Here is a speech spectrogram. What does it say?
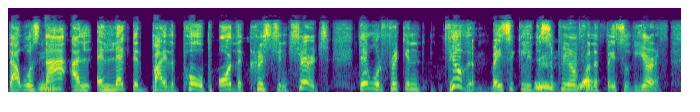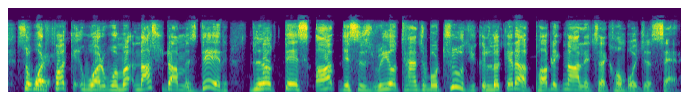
that was Mm. not el- elected by the pope or the christian church they would freaking kill them basically Mm, disappear them from the face of the earth so what Right. fuck what, what nostradamus did look this up this is real tangible truth you can look it up public knowledge like homeboy just said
